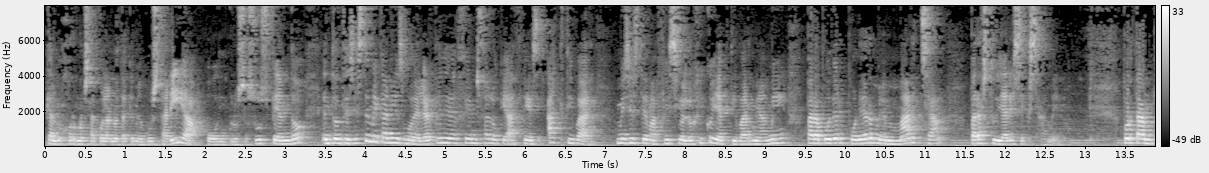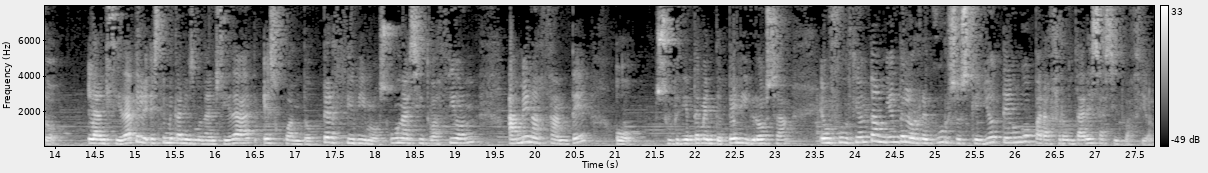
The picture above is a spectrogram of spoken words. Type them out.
Que a lo mejor no saco la nota que me gustaría o incluso suspendo. Entonces, este mecanismo de alerta y de defensa lo que hace es activar mi sistema fisiológico y activarme a mí para poder ponerme en marcha para estudiar ese examen. Por tanto, la ansiedad, este mecanismo de ansiedad es cuando percibimos una situación amenazante o suficientemente peligrosa en función también de los recursos que yo tengo para afrontar esa situación.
